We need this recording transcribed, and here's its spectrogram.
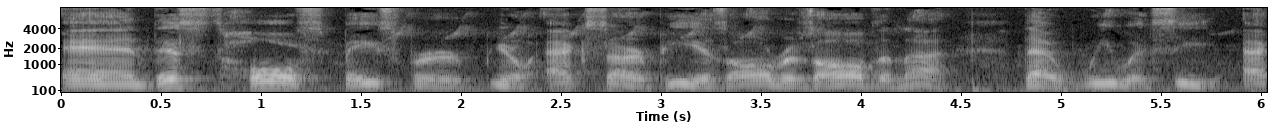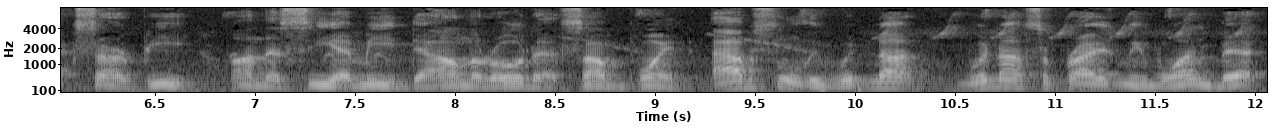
and this whole space for you know XRP is all resolved in that that we would see XRP on the CME down the road at some point. Absolutely would not would not surprise me one bit.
